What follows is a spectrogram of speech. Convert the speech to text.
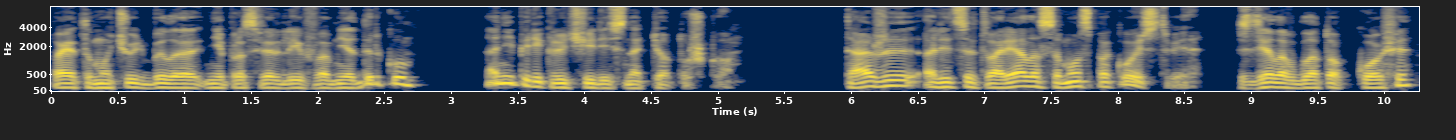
поэтому, чуть было не просверлив во мне дырку, они переключились на тетушку. Та же олицетворяла само спокойствие. Сделав глоток кофе,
